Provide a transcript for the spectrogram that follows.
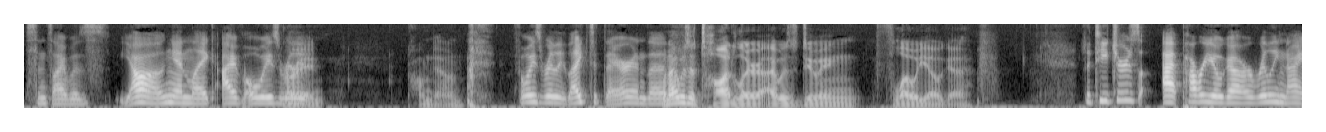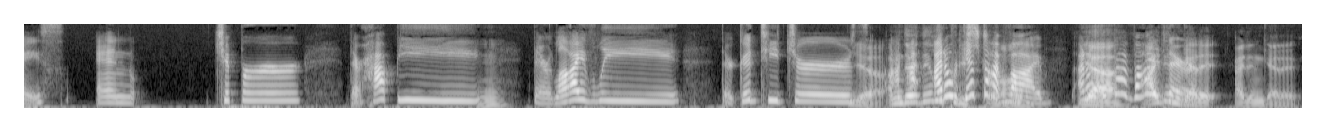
since I was young, and like I've always really, Alright. Calm down. I've always really liked it there, and the when I was a toddler, I was doing flow yoga. the teachers at Power Yoga are really nice and chipper. They're happy. Mhm. They're lively. They're good teachers. Yeah, I mean, they, they I look don't pretty get that strong. vibe. I don't yeah, get that vibe I didn't there. get it. I didn't get it.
